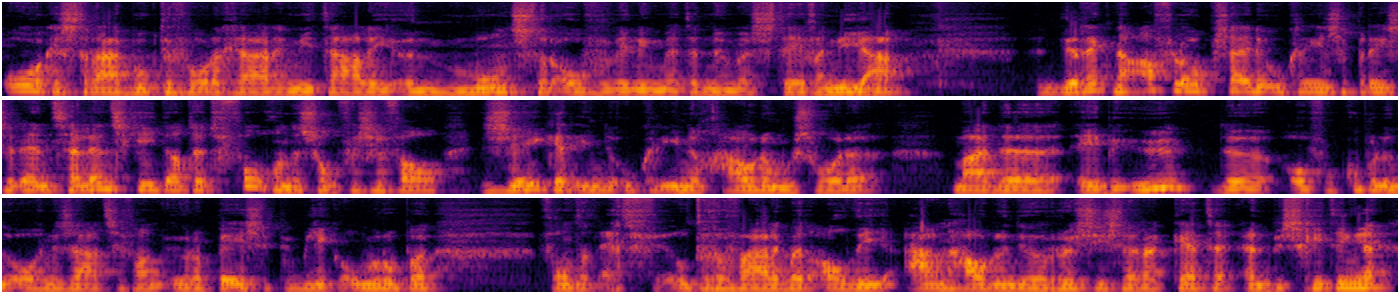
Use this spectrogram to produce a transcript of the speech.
Orchestra boekte vorig jaar in Italië een monsteroverwinning met het nummer Stefania. Direct na afloop zei de Oekraïense president Zelensky dat het volgende Songfestival zeker in de Oekraïne gehouden moest worden. Maar de EBU, de overkoepelende organisatie van Europese publieke omroepen, vond het echt veel te gevaarlijk met al die aanhoudende Russische raketten en beschietingen.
